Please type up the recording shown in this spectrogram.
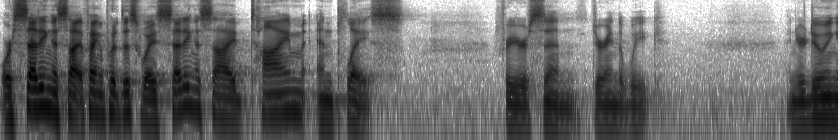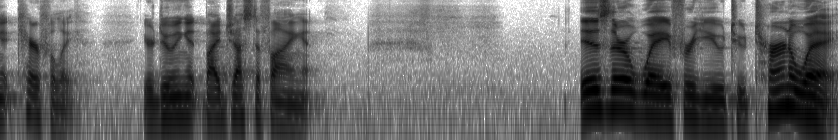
or setting aside, if I can put it this way, setting aside time and place for your sin during the week. And you're doing it carefully, you're doing it by justifying it. Is there a way for you to turn away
